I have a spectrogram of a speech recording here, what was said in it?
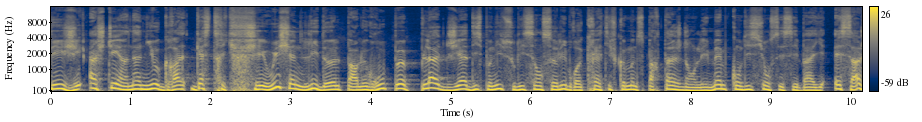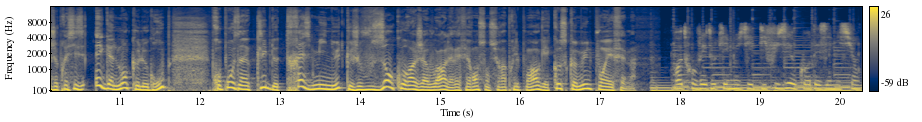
J'ai acheté un agneau gastrique chez Wish and Lidl par le groupe Plagia, disponible sous licence libre Creative Commons partage dans les mêmes conditions CC BY SA. Je précise également que le groupe propose un clip de 13 minutes que je vous encourage à voir. Les références sont sur april.org et causecommune.fm. Retrouvez toutes les musiques diffusées au cours des émissions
